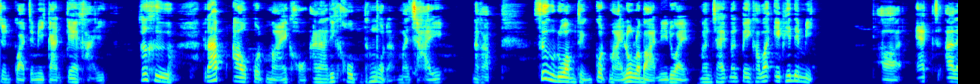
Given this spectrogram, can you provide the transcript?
จนกว่าจะมีการแก้ไข ก็คือรับเอากฎหมายของอาณานิคมทั้งหมดอะมาใช้นะครับ ซึ่งรวมถึงกฎหมายโรคระบาดนี้ด้วย มันใช้มันเป็นคำว่า epidemic อ่า act อะไร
